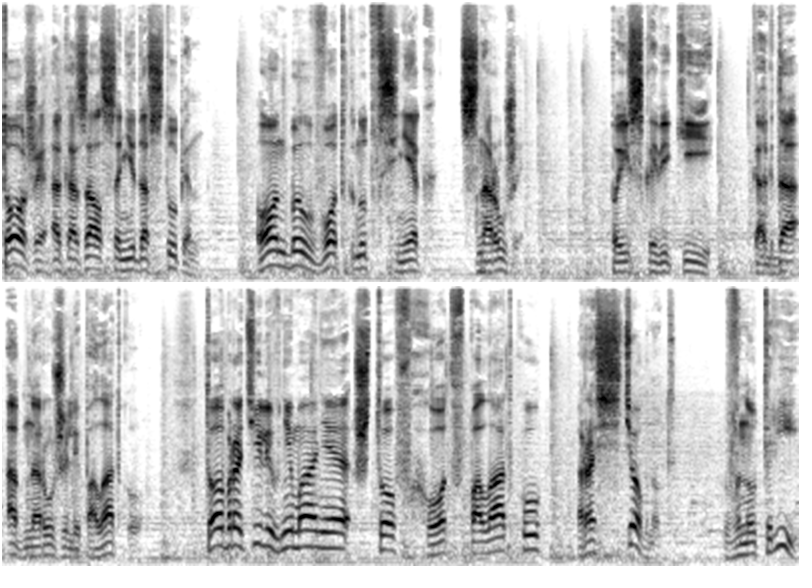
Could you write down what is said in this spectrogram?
тоже оказался недоступен. Он был воткнут в снег снаружи. Поисковики, когда обнаружили палатку, то обратили внимание, что вход в палатку расстегнут. Внутри,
